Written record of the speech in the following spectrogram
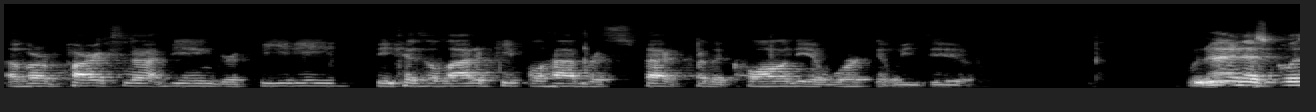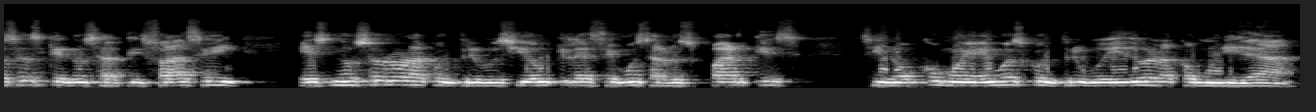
of our parks not being graffiti because a lot of people have respect for the quality of work that we do. Una de las cosas que nos satisface es no solo la contribución que le hacemos a los parques, sino como hemos contribuido a la comunidad.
